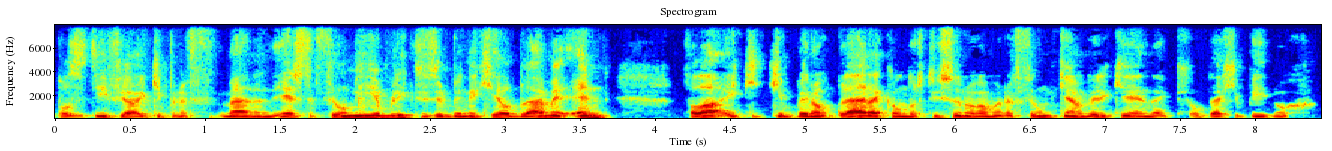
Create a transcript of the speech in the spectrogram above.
positiefs. Ja, ik heb een, mijn eerste film ingeblikt, dus daar ben ik heel blij mee. En voilà, ik, ik ben nog blij dat ik ondertussen nog aan mijn film kan werken en dat ik op dat gebied nog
